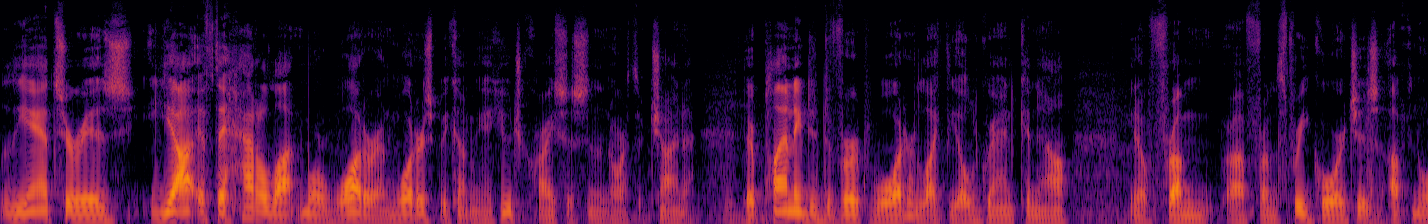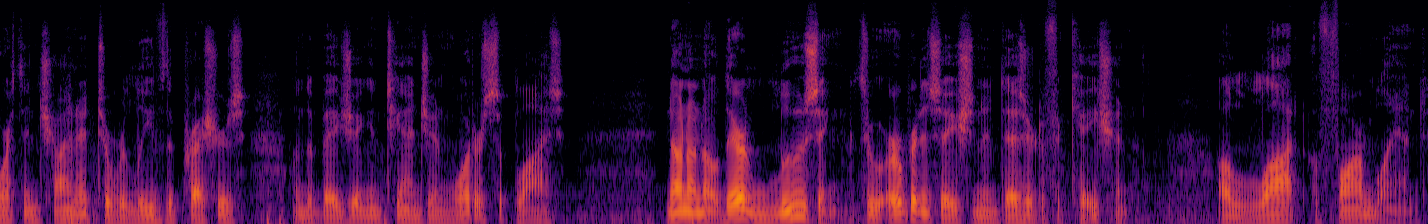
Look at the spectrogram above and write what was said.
the answer is, yeah, if they had a lot more water, and water is becoming a huge crisis in the north of China, mm-hmm. they're planning to divert water like the old Grand Canal you know, from, uh, from Three Gorges up north in China to relieve the pressures on the Beijing and Tianjin water supplies. No, no, no. They're losing through urbanization and desertification a lot of farmland.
